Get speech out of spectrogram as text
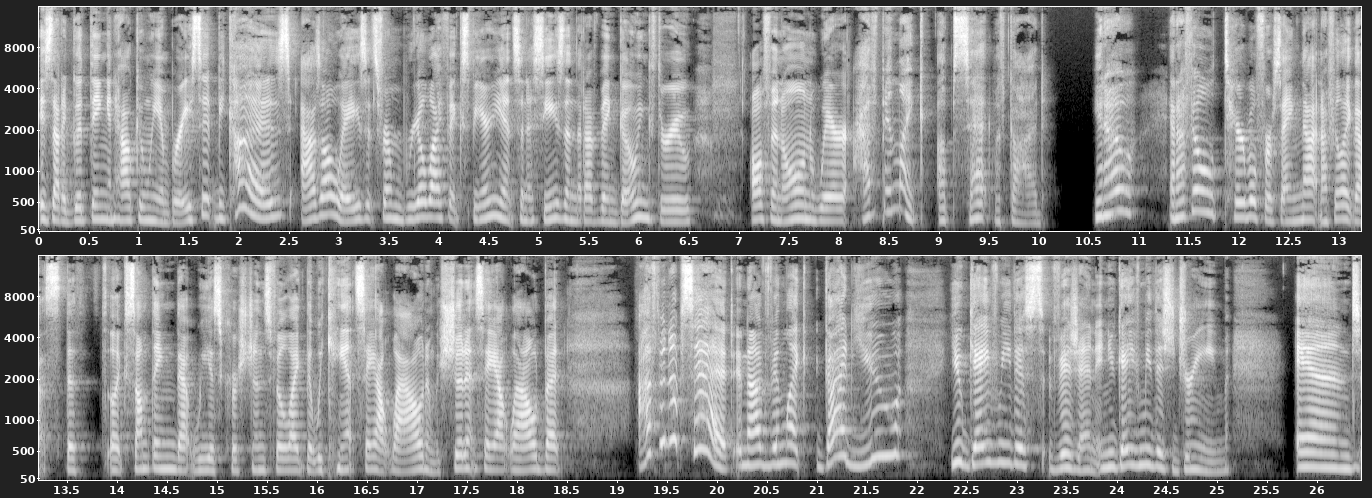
is that a good thing and how can we embrace it? Because as always, it's from real life experience in a season that I've been going through off and on where I've been like upset with God. You know, and I feel terrible for saying that. And I feel like that's the like something that we as Christians feel like that we can't say out loud and we shouldn't say out loud. But I've been upset and I've been like, God, you you gave me this vision and you gave me this dream. And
